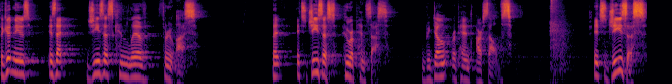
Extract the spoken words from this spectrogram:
The good news is that Jesus can live through us. That it's Jesus who repents us. We don't repent ourselves. It's Jesus,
